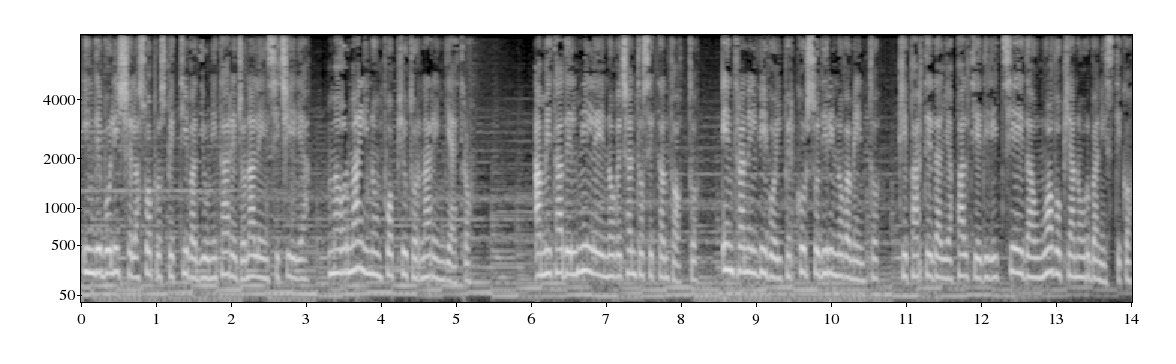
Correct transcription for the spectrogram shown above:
indebolisce la sua prospettiva di unità regionale in Sicilia, ma ormai non può più tornare indietro. A metà del 1978 entra nel vivo il percorso di rinnovamento, che parte dagli appalti edilizi e da un nuovo piano urbanistico.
